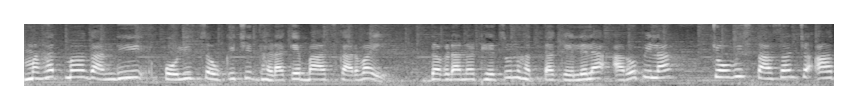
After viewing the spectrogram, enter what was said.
महात्मा गांधी पोलीस चौकीची धडाकेबाज कारवाई दगडानं ठेचून हत्या केलेल्या आरोपीला चोवीस तासांच्या आत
